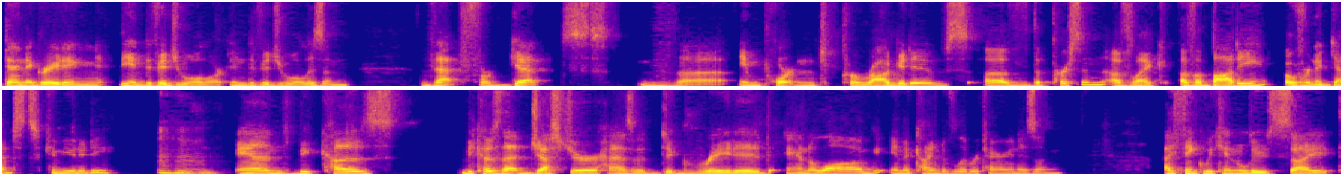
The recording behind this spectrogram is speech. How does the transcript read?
denigrating the individual or individualism that forgets the important prerogatives of the person of like of a body over and against community Mhm. Mhm. and because because that gesture has a degraded analog in a kind of libertarianism i think we can lose sight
